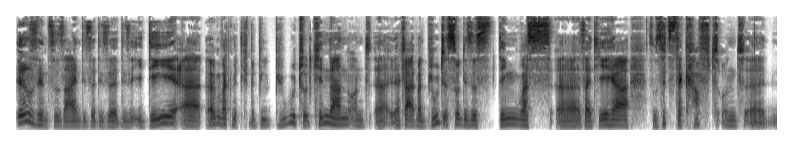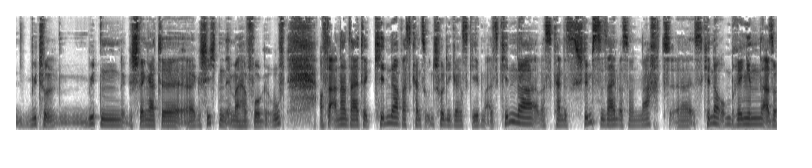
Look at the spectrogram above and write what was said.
Irrsinn zu sein, diese, diese, diese Idee, äh, irgendwas mit, mit Blut und Kindern und äh, ja klar, mein Blut ist so dieses Ding, was äh, seit jeher so Sitz der Kraft und äh, Mytho, mythengeschwängerte äh, Geschichten immer hervorgeruft. Auf der anderen Seite Kinder, was kann es Unschuldigeres geben als Kinder? Was kann das Schlimmste sein, was man macht? Äh, ist Kinder umbringen? Also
